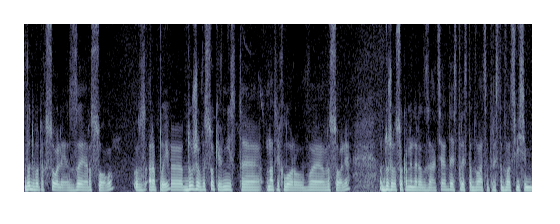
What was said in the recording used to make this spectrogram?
видобуток солі з розсолу, з рапи. Е, Дуже високий вміст е, натрій-хлору в розсолі, дуже висока мінералізація, десь 320-328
